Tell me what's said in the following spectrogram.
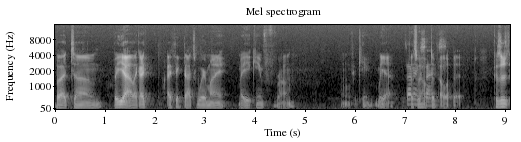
But um but yeah, like I I think that's where my my eight came from. I don't know if it came but yeah. That that's what helped sense. develop it. Cuz there's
